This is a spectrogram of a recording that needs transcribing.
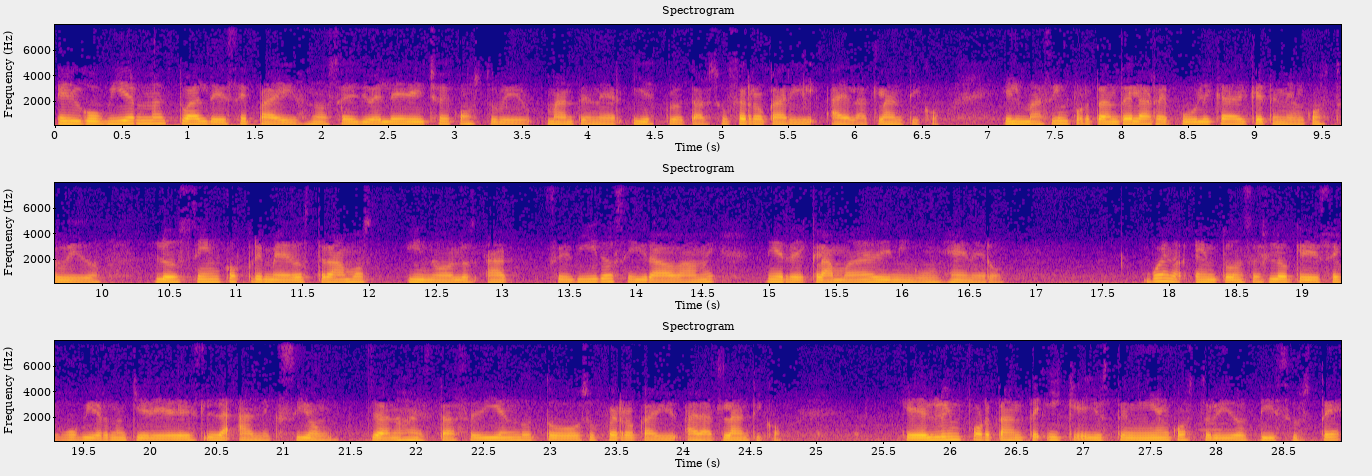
El gobierno actual de ese país no se dio el derecho de construir, mantener y explotar su ferrocarril al Atlántico, el más importante de la República del que tenían construido los cinco primeros tramos y no los ha cedido sin gravamen ni reclamo de ningún género. Bueno, entonces lo que ese gobierno quiere es la anexión, ya nos está cediendo todo su ferrocarril al Atlántico que es lo importante y que ellos tenían construido, dice usted,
